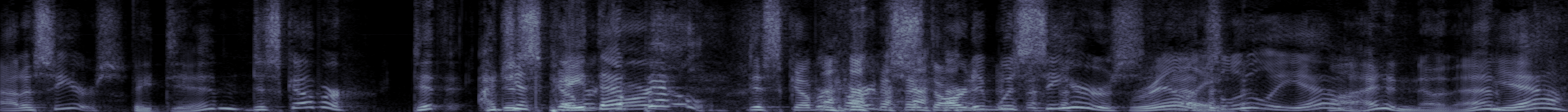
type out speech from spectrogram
out of Sears. they did. Discover. Did I just Discover paid that card, bill? Discover card started with Sears. Really? Absolutely. Yeah. Oh, I didn't know that. Yeah.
